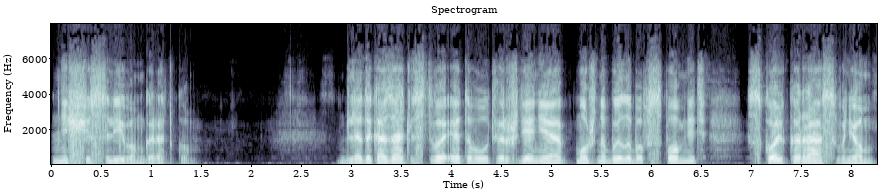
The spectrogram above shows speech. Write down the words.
несчастливым городком. Для доказательства этого утверждения можно было бы вспомнить, сколько раз в нем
